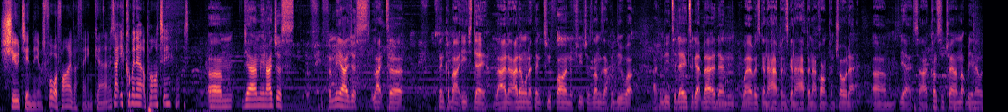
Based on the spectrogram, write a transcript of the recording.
shooting, it was four or five, I think. Uh, is that your coming out party? Um, yeah, I mean, I just, for me, I just like to think about each day. Like, I don't, I don't want to think too far in the future. As long as I can do what I can do today to get better, then whatever's going to happen is going to happen. I can't control that. Um, yeah, so I concentrate on not being able.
